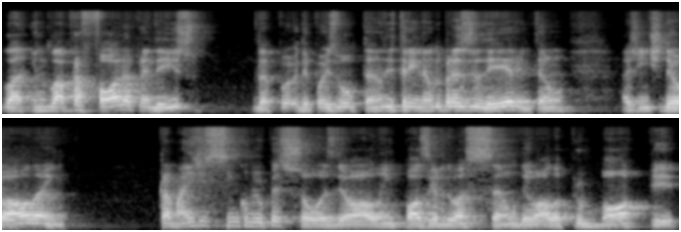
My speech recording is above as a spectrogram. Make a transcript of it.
lá, indo lá para fora aprender isso, depois voltando e treinando brasileiro. Então, a gente deu aula em para mais de 5 mil pessoas, deu aula em pós-graduação, deu aula para o BOP,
